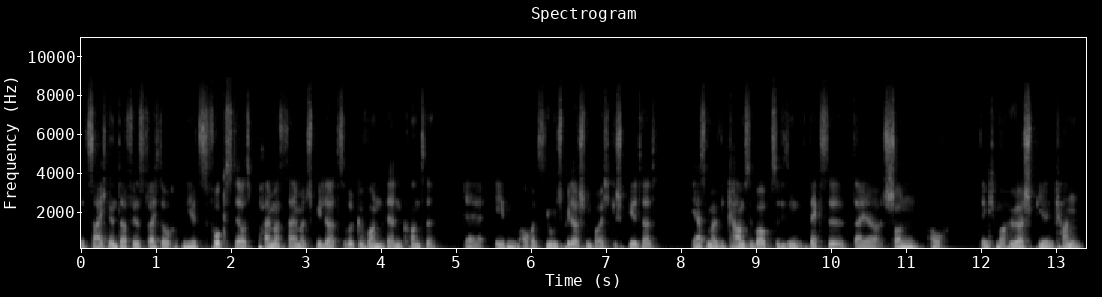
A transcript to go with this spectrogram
Bezeichnend dafür ist vielleicht auch Nils Fuchs, der aus Palmersheim als Spieler zurückgewonnen werden konnte, der eben auch als Jugendspieler schon bei euch gespielt hat. Erstmal, wie kam es überhaupt zu diesem Wechsel, da er schon auch, denke ich mal, höher spielen kann?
